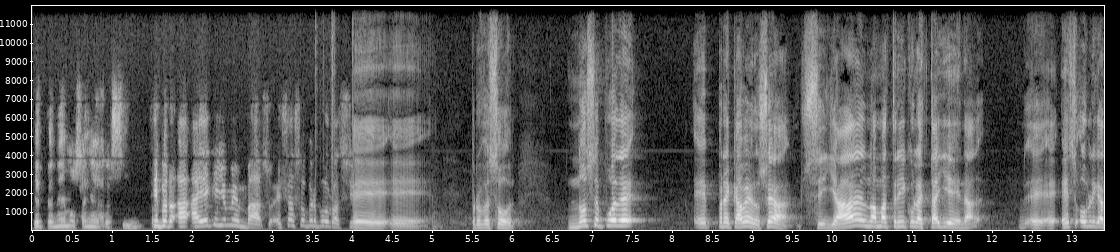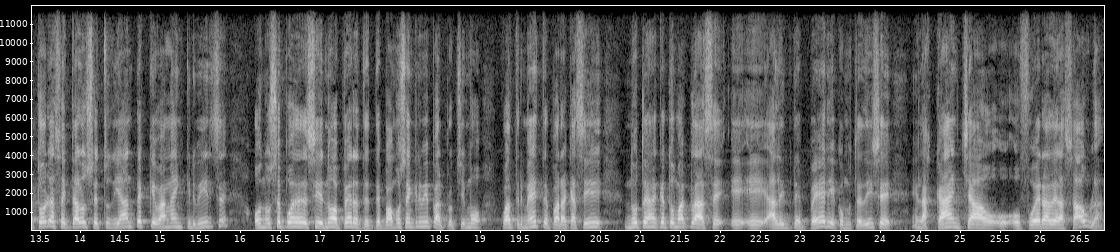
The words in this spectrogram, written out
que tenemos en el recinto. Sí, pero ahí es que yo me envaso. Esa sobrepoblación... Eh, eh, profesor, no se puede eh, precaver, o sea, si ya una matrícula está llena, es obligatorio aceptar a los estudiantes que van a inscribirse o no se puede decir, no, espérate, te vamos a inscribir para el próximo cuatrimestre para que así no tengan que tomar clases a la intemperie, como usted dice, en las canchas o, fuera de las aulas.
